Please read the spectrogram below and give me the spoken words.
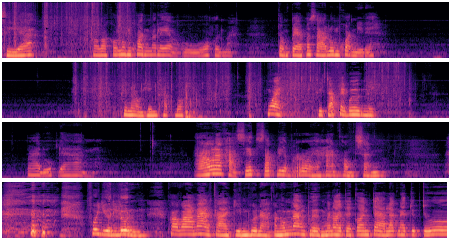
เสีย เพราะว่าเขาลมควันมาแล้ว โอ้เพิ่นว่าต้องแปลภาษาลมควันนี่เด้พี่น้องเห็นคักบ่ห่วยสิจับให้เบิ่งนี่ปลาดุกย่าง เอาละค่ะเสร็จสับเรียบร้อยอาหารของฉัน ผู้ยืนรุ่น เพราะว่านั่งทากินผู้น่ะขนมนั่งเพิงมาหน่อยไปก่อนจ้ารักนะจุ๊บจุ๊บ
